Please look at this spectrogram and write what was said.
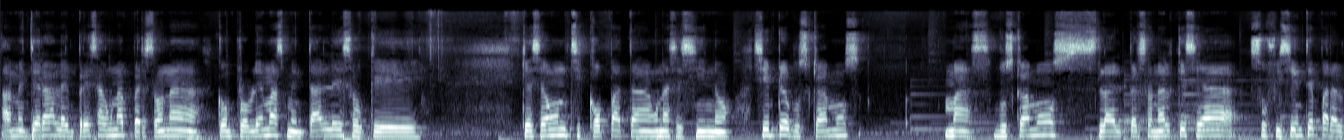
a meter a la empresa a una persona con problemas mentales o que, que sea un psicópata, un asesino. Siempre buscamos más, buscamos el personal que sea suficiente para, el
